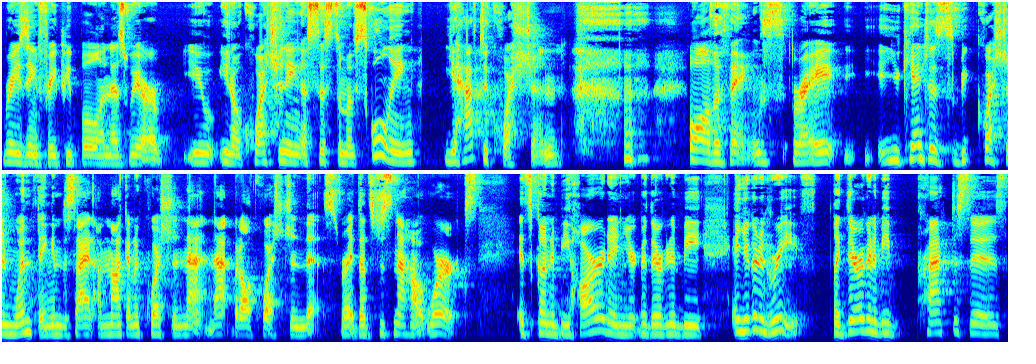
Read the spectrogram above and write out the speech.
raising free people and as we are you you know questioning a system of schooling you have to question all the things, right? You can't just be, question one thing and decide, I'm not going to question that and that, but I'll question this, right? That's just not how it works. It's going to be hard and you're, they're going to be, and you're going to grieve. Like there are going to be practices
